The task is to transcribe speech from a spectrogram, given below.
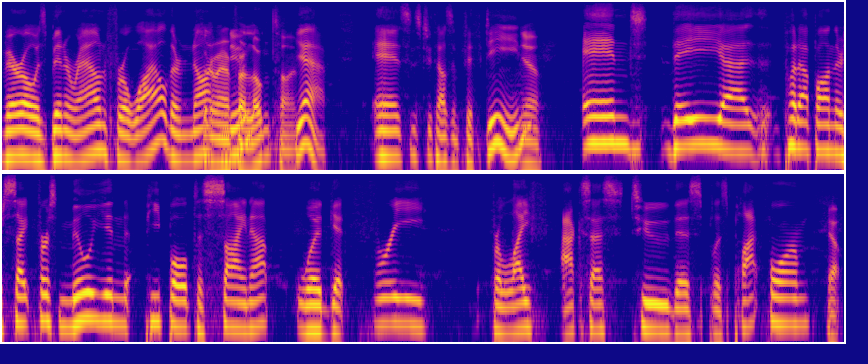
Vero has been around for a while. They're not Been around new. for a long time. Yeah, and since 2015. Yeah. And they uh, put up on their site first million people to sign up would get free for life access to this this platform Yep.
